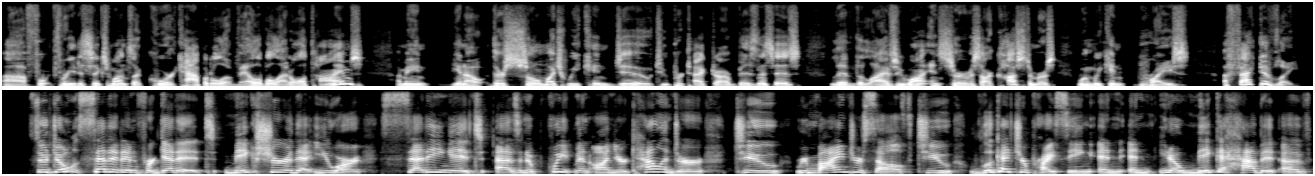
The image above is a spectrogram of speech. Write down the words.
uh, for three to six months, a core capital available at all times. I mean, you know, there's so much we can do to protect our businesses, live the lives we want, and service our customers when we can price effectively. So don't set it and forget it. Make sure that you are setting it as an appointment on your calendar to remind yourself to look at your pricing and and you know make a habit of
